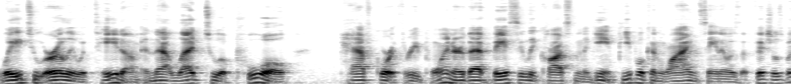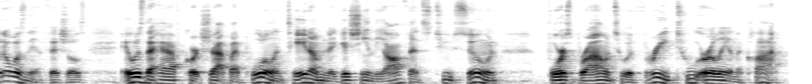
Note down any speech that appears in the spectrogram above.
way too early with Tatum, and that led to a Poole half court three pointer that basically cost them the game. People can whine saying it was the officials, but it wasn't the officials. It was the half court shot by Poole and Tatum negotiating the offense too soon, forced Brown to a three too early in the clock.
